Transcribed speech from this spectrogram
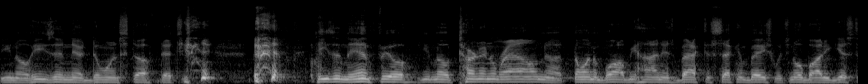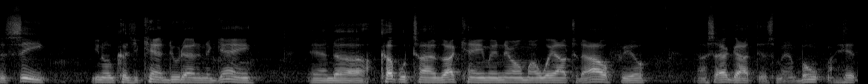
you know he's in there doing stuff that you he's in the infield you know turning around uh, throwing the ball behind his back to second base which nobody gets to see you know because you can't do that in the game and uh, a couple times I came in there on my way out to the outfield. I said, I got this, man. Boom, hit.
